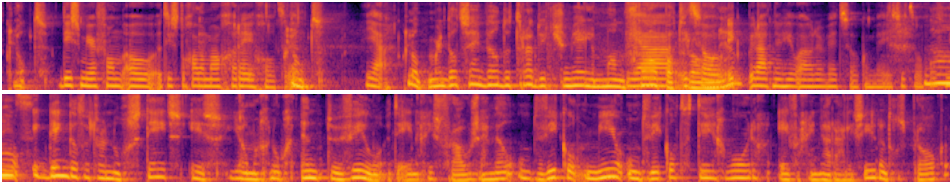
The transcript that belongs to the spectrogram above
Klopt. Die is meer van, oh, het is toch allemaal geregeld. Klopt. En, ja. Klopt, maar dat zijn wel de traditionele man-vrouw patronen. Ja, ik praat nu heel ouderwets ook een beetje, toch? Nou, of niet? ik denk dat het er nog steeds is, jammer genoeg, en te veel. Het enige is, vrouwen zijn wel ontwikkeld, meer ontwikkeld tegenwoordig, even generaliserend gesproken.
